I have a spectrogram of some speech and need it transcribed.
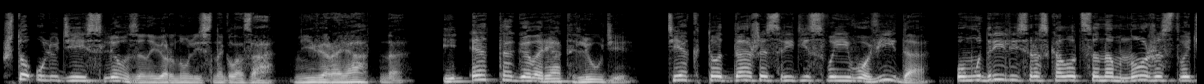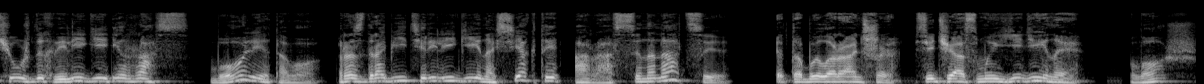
что у людей слезы навернулись на глаза. Невероятно! И это говорят люди, те, кто даже среди своего вида умудрились расколоться на множество чуждых религий и рас. Более того, раздробить религии на секты, а расы на нации. Это было раньше, сейчас мы едины. Ложь.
